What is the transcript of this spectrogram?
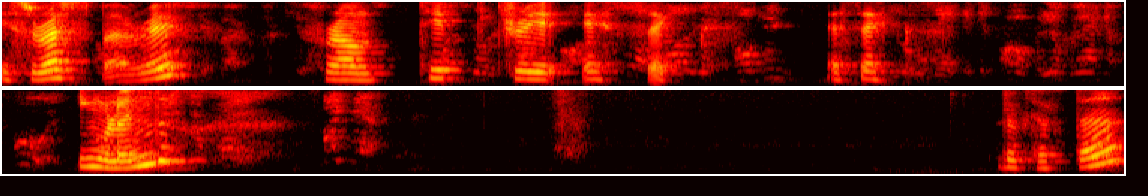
it's raspberry from Tiptree Essex, Essex, England. Looks like that.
